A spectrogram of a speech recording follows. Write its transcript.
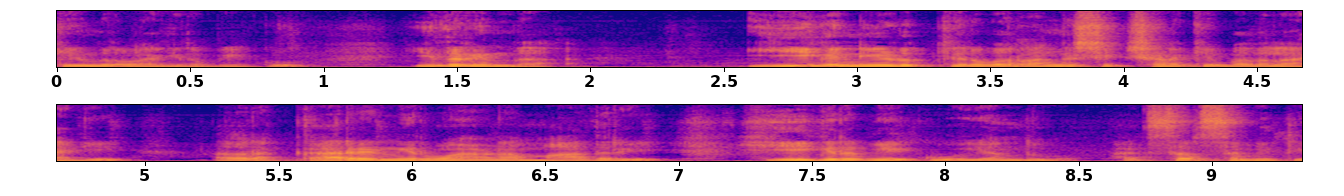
ಕೇಂದ್ರವಾಗಿರಬೇಕು. ಇದರಿಂದ ಈಗ ನೀಡುತ್ತಿರುವ ರಂಗ ಶಿಕ್ಷಣಕ್ಕೆ ಬದಲಾಗಿ ಅದರ ಕಾರ್ಯನಿರ್ವಹಣಾ ಮಾದರಿ ಹೀಗಿರಬೇಕು ಎಂದು ಅಕ್ಸರ್ ಸಮಿತಿ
